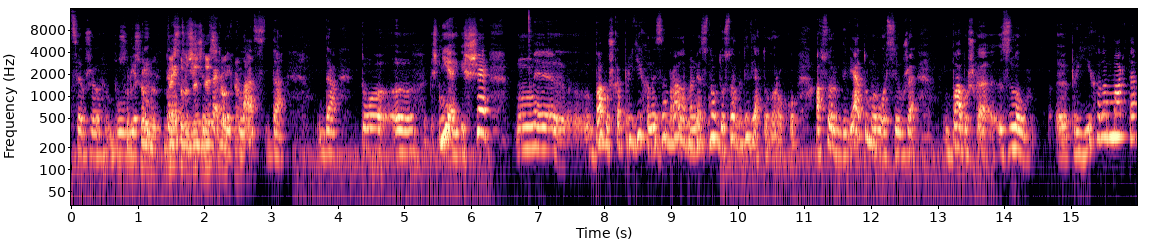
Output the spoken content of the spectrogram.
це вже був який, третій чи четвертий клас. Да, да. То е, ні, і ще е, бабушка приїхала і забрала мене знов до 49-го року. А в 49-му році вже бабушка знов приїхала Марта.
